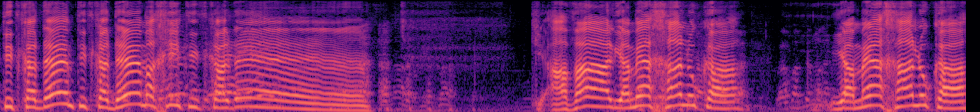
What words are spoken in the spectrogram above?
תתקדם, תתקדם, אחי, תתקדם. אבל ימי החנוכה, ימי החנוכה,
